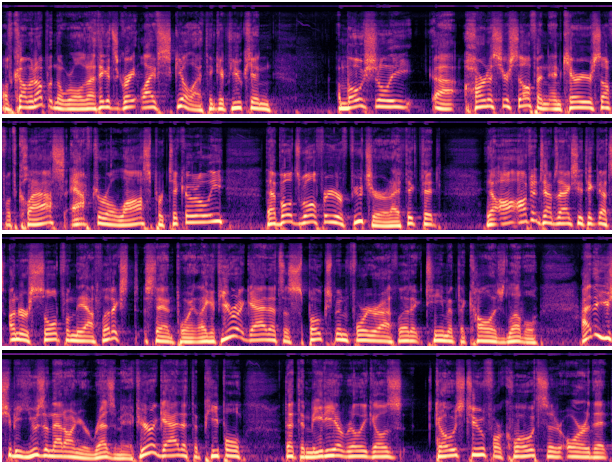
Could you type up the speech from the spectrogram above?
of coming up in the world. And I think it's a great life skill. I think if you can emotionally uh, harness yourself and, and carry yourself with class after a loss, particularly, that bodes well for your future. And I think that, you know, oftentimes I actually think that's undersold from the athletics standpoint. Like if you're a guy that's a spokesman for your athletic team at the college level, I think you should be using that on your resume. If you're a guy that the people, that the media really goes goes to for quotes or, or, that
